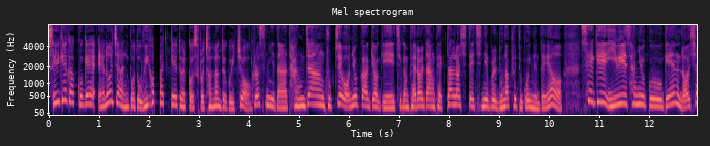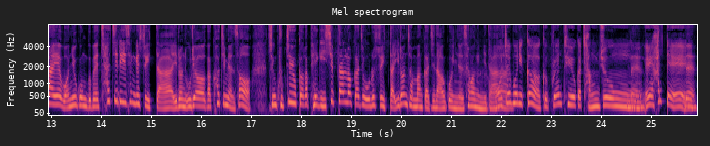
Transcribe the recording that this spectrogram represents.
세계 각국의 에너지 안보도 위협받게 될 것으로 전망되고 있죠. 그렇습니다. 당장 국제 원유 가격이 지금 배럴당 100달러 시대 진입을 눈앞에 두고 있는데요. 세계 2위 산유국인 러시아의 원유 공급에 차질이 생길 수 있다. 이런 우려가 커지면서 지금 국제 유가가 120달러까지 오를 수 있다. 이런 전망까지 나오고 있는 상황입니다. 어제 보니까 그 브렌트유가 장중에 네. 한때 네.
